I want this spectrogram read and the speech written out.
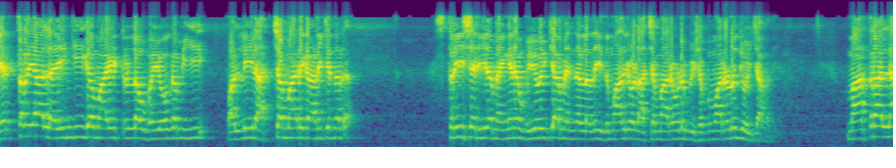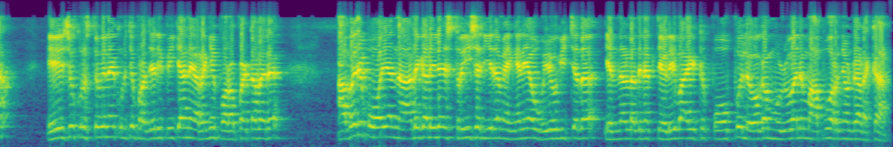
എത്രയാ ലൈംഗികമായിട്ടുള്ള ഉപയോഗം ഈ പള്ളിയിൽ അച്ഛന്മാർ കാണിക്കുന്നത്? സ്ത്രീ ശരീരം എങ്ങനെ ഉപയോഗിക്കാം എന്നുള്ളത് ഇതുമാതിരിയുള്ള അച്ഛന്മാരോടും ബിഷപ്പുമാരോടും ചോദിച്ചാൽ മതി. മാത്രമല്ല യേശു ക്രിസ്തുവിനെ കുറിച്ച് പ്രചരിപ്പിക്കാൻ ഇറങ്ങി പുറപ്പെട്ടവര് അവർ പോയ നാടുകളിലെ സ്ത്രീ ശരീരം എങ്ങനെയാ ഉപയോഗിച്ചത് എന്നുള്ളതിനെ തെളിവായിട്ട് പോപ്പ് ലോകം മുഴുവനും മാപ്പ് പറഞ്ഞുകൊണ്ട് നടക്കാണ്.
